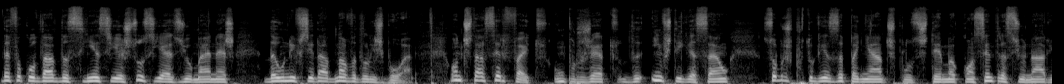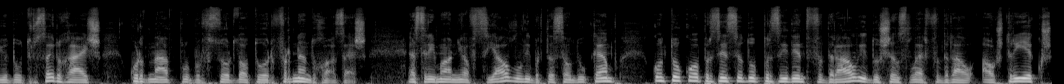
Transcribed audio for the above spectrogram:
da Faculdade de Ciências Sociais e Humanas da Universidade Nova de Lisboa, onde está a ser feito um projeto de investigação sobre os portugueses apanhados pelo sistema concentracionário do Terceiro Reich, coordenado pelo professor Dr. Fernando Rosas. A cerimónia oficial de libertação do campo contou com a presença do Presidente Federal e do Chanceler Federal austríacos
